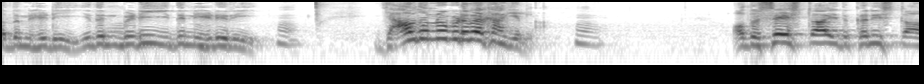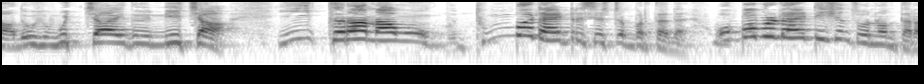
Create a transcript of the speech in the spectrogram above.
ಅದನ್ನ ಹಿಡಿ ಇದನ್ನ ಬಿಡಿ ಇದನ್ನ ಹಿಡಿರಿ. ಯಾವುದನ್ನು ಬಿಡಬೇಕಾಗಿಲ್ಲ. ಅದು ಶ್ರೇಷ್ಠ, ಇದು ಕನಿಷ್ಠ, ಅದು ಉಚ್ಚ ಇದು ನೀಚ. ಈ ಥರ ನಾವು ತುಂಬ ಡಯಟ್ರಿ ಸಿಸ್ಟಮ್ ಬರ್ತಾ ಇದೆ. ಒಬ್ಬೊಬ್ಬರು ಡಯಟಿಷಿಯನ್ಸ್ ಒಂದೊಂದು ಥರ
